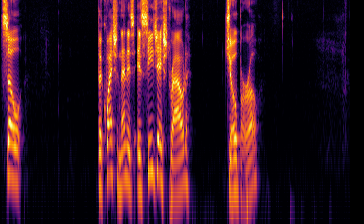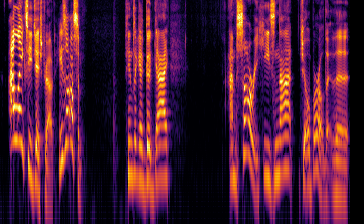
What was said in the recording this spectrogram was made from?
So the question then is Is CJ Stroud Joe Burrow? I like CJ Stroud. He's awesome. Seems like a good guy. I'm sorry, he's not Joe Burrow. The, the,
